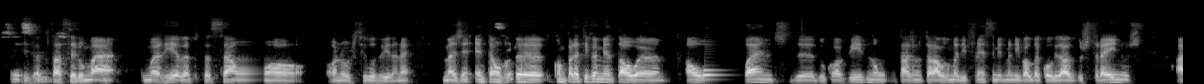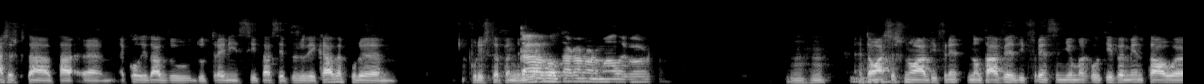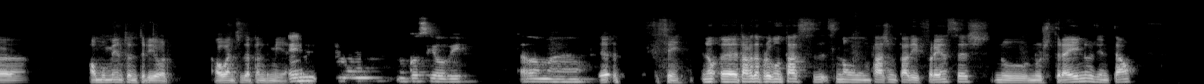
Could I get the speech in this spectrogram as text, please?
Está a ser uma, uma readaptação ao, ao novo estilo de vida, não é? Mas então, uh, comparativamente ao, uh, ao antes de, do Covid, não estás a notar alguma diferença, mesmo a nível da qualidade dos treinos, Achas que está, está a qualidade do, do treino em si está a ser prejudicada por, por isto da pandemia? Está a voltar ao normal agora. Uhum. Então achas que não, há não está a haver diferença nenhuma relativamente ao, uh, ao momento anterior, ao antes da pandemia? Eu não, não consegui ouvir. Estava uma... Sim. Não, uh, estava a perguntar se, se, não estás a notar diferenças no, nos treinos, então,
